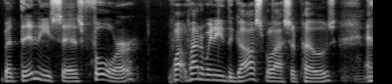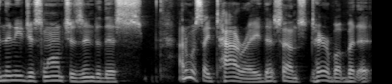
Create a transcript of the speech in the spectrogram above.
But then he says, "For why, why do we need the gospel?" I suppose, and then he just launches into this. I don't want to say tirade. That sounds terrible, but a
